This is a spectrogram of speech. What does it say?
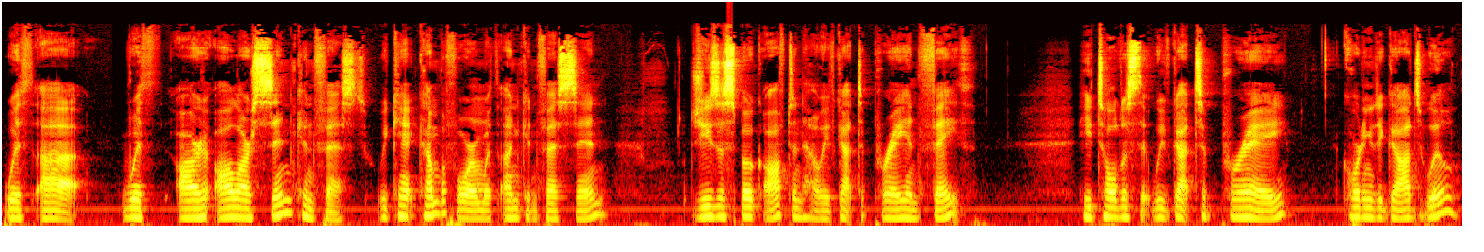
with uh, with our all our sin confessed. We can't come before Him with unconfessed sin. Jesus spoke often how we've got to pray in faith. He told us that we've got to pray according to God's will.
